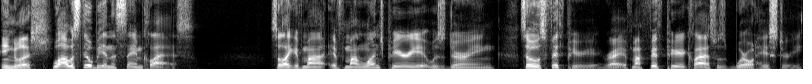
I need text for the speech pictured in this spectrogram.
English. Well, I would still be in the same class. So like if my if my lunch period was during so it was fifth period, right? If my fifth period class was world history,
